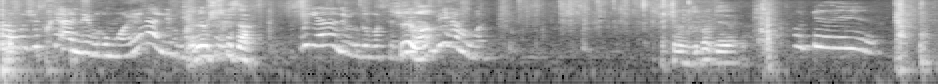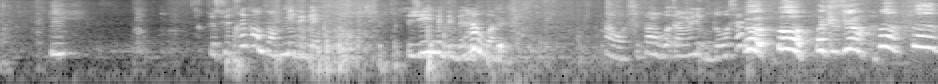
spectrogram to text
ah, moi, j'ai pris un livre moi il y en a un livre La même chose que ça. oui il y en a un livre de recettes Sûr, hein oui ah ouais Ça ne pas qu'il y a... Je suis très contente, mes bébés. J'ai mes bébés. Ah ouais. Ah ouais, c'est pas un, livre de recettes Oh, oh, oh attention oh, oh.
